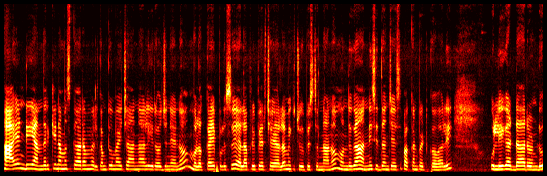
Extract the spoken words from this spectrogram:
హాయ్ అండి అందరికీ నమస్కారం. Welcome to my channel. ఈరోజు నేను ములక్కాయ పులుసు ఎలా ప్రిపేర్ చేయాలో మీకు చూపిస్తున్నాను. ముందుగా అన్నీ సిద్ధం చేసి పక్కన పెట్టుకోవాలి. ఉల్లిగడ్డ రెండు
